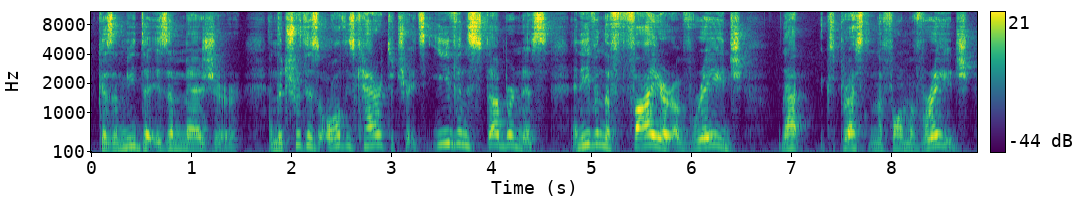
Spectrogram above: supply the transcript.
Because a midah is a measure. And the truth is, all these character traits, even stubbornness, and even the fire of rage, not expressed in the form of rage,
